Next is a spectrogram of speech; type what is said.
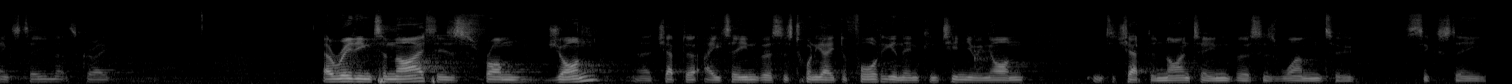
Thanks, team. That's great. Our reading tonight is from John, uh, chapter 18, verses 28 to 40, and then continuing on into chapter 19, verses 1 to 16.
